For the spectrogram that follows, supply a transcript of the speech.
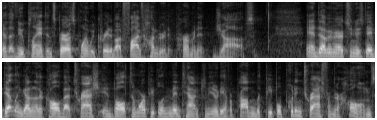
Yeah, that new plant in Sparrows Point would create about 500 permanent jobs. And WMAR 2 News' Dave Detling got another call about trash in Baltimore. People in the Midtown community have a problem with people putting trash from their homes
